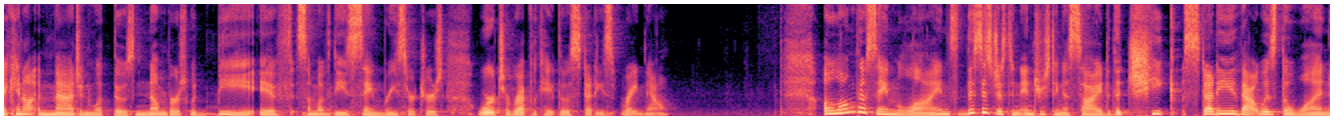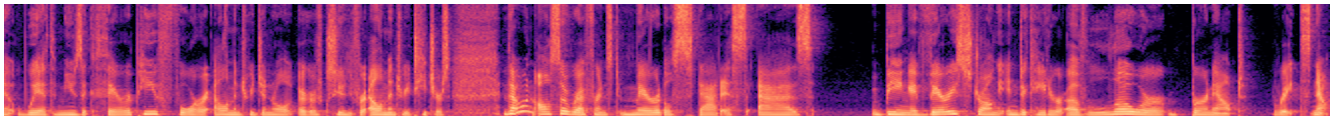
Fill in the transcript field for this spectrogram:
I cannot imagine what those numbers would be if some of these same researchers were to replicate those studies right now. Along those same lines, this is just an interesting aside. The Cheek study, that was the one with music therapy for elementary general, or excuse me, for elementary teachers. That one also referenced marital status as being a very strong indicator of lower burnout rates. Now,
